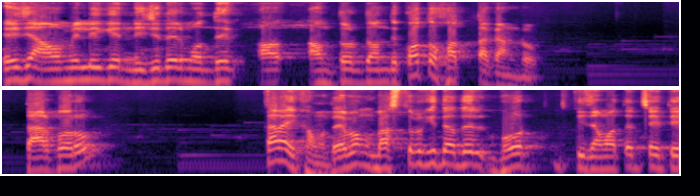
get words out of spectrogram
এই যে আওয়ামী লীগের নিজেদের মধ্যে অন্তর্দ্বন্দ্বে কত হত্যাকাণ্ড, তারপরও তারাই ক্ষমতা এবং বাস্তবে কি তাদের ভোট কি জামাতের চাইতে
